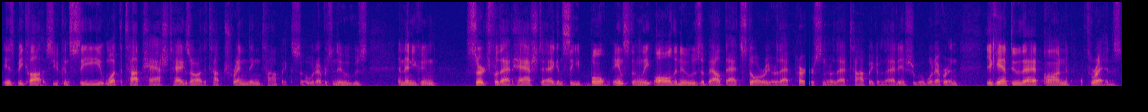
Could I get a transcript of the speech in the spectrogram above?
is because you can see what the top hashtags are, the top trending topics, so whatever's news, and then you can search for that hashtag and see, boom, instantly all the news about that story or that person or that topic or that issue or whatever. And you can't do that on threads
